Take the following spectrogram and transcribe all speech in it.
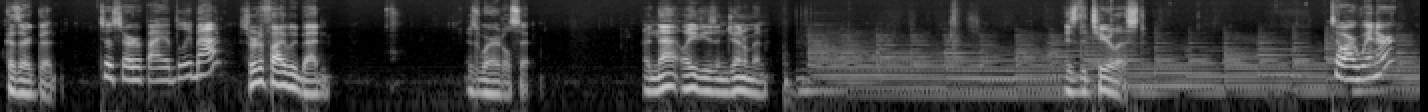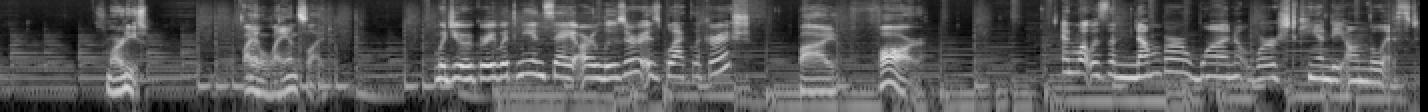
because they're good. So certifiably bad? Certifiably bad is where it'll sit. And that, ladies and gentlemen, is the tier list. So our winner? Smarties by a landslide. Would you agree with me and say our loser is black licorice? By far. And what was the number one worst candy on the list?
